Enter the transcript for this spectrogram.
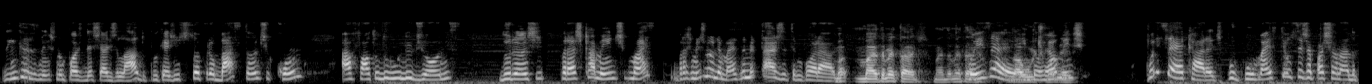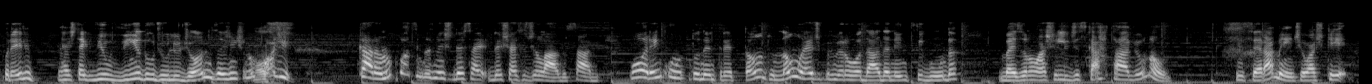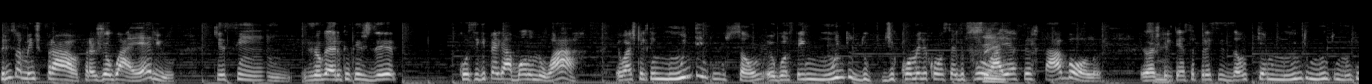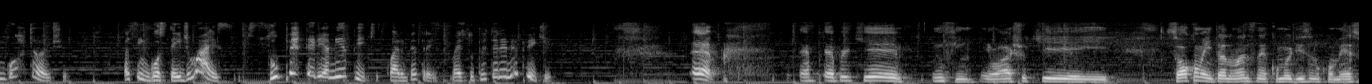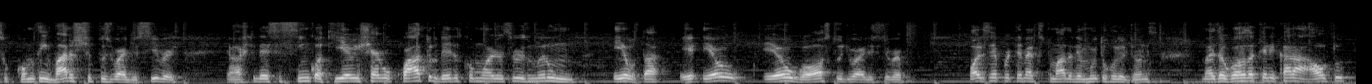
infelizmente, não pode deixar de lado, porque a gente sofreu bastante com a falta do Julio Jones durante praticamente mais, praticamente não, é mais da metade da temporada. Mais da metade, mais da metade. Pois é, então realmente vez. Pois é, cara, tipo, por mais que eu seja apaixonado por ele, hashtag viuvinho do Julio Jones, a gente não Nossa. pode. Cara, eu não posso simplesmente deixar, deixar isso de lado, sabe? Porém, contudo, entretanto, não é de primeira rodada nem de segunda, mas eu não acho ele descartável, não. Sinceramente, eu acho que, principalmente para jogo aéreo, que assim, jogo aéreo que eu quis dizer, conseguir pegar a bola no ar, eu acho que ele tem muita impulsão. Eu gostei muito do, de como ele consegue pular Sim. e acertar a bola. Eu Sim. acho que ele tem essa precisão que é muito, muito, muito importante. Assim, gostei demais. Super teria minha pique, 43, mas super teria minha pique. É, é, é porque, enfim, eu acho que. Só comentando antes, né, como eu disse no começo, como tem vários tipos de wide receivers, eu acho que desses cinco aqui eu enxergo quatro deles como wide receivers número um. Eu, tá? Eu, eu, eu gosto de wide receiver. Pode ser por ter me acostumado a ver muito o Julio Jones, mas eu gosto daquele cara alto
